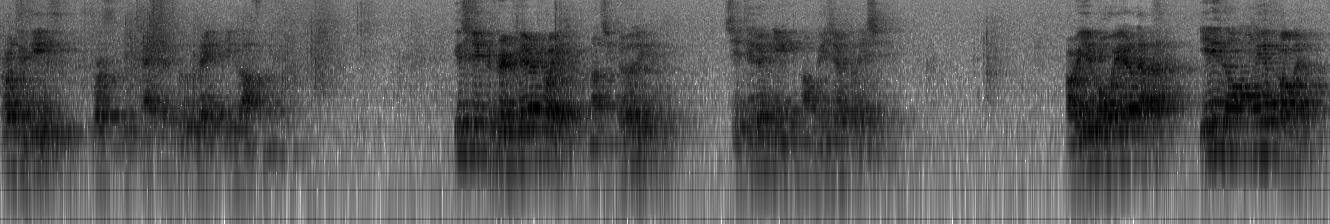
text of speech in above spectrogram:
her disease was detected too late in last minute. If she could prepare for it much earlier, she didn't need a major operation. Are you aware that it is not only a problem,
